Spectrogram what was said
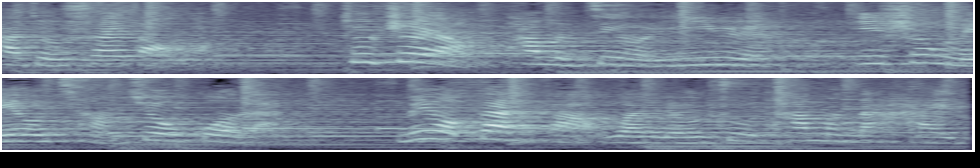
他就摔倒了。就这样，他们进了医院，医生没有抢救过来，没有办法挽留住他们的孩子。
